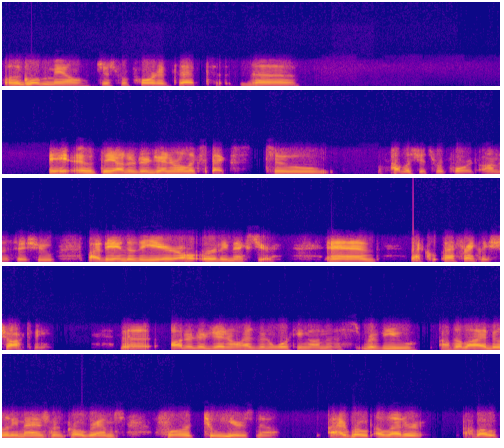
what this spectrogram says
Well, the Globe and Mail just reported that the the Auditor General expects to publish its report on this issue by the end of the year or early next year, and that that frankly shocked me the Auditor General has been working on this review of the liability management programs for two years now. I wrote a letter about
